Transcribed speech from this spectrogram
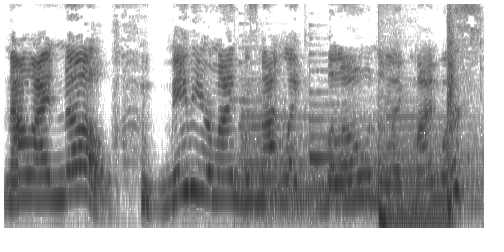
Now I know, maybe your mind was not like blown like mine was.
